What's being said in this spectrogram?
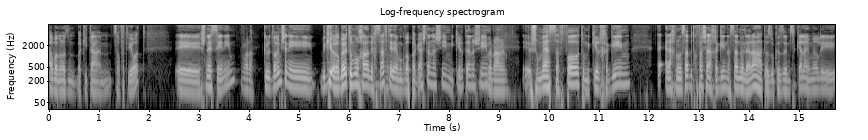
ארבע בנות בכיתה הן צרפתיות. אה, שני סינים. וואלה. כאילו דברים שאני בגיל הרבה יותר מאוחר נחשפתי אליהם, הוא כבר פגש את האנשים, מכיר את האנשים. זה מהמם. אה, הוא שומע שפות, הוא מכיר חגים. אה, אנחנו נסע בתקופה של החגים, נסענו לרהט, אז הוא כזה מסתכל עליי, אומר לי,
